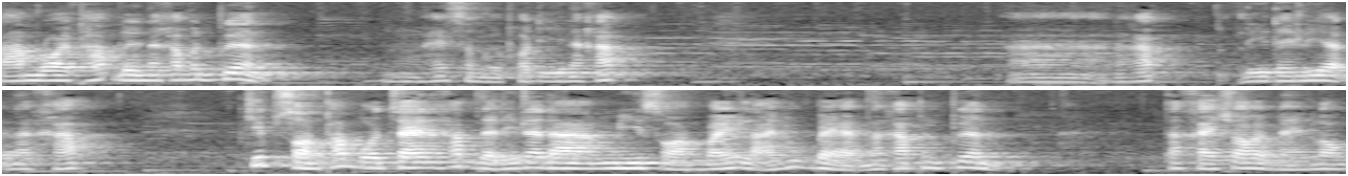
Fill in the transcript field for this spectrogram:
ตามรอยพับเลยนะครับเพื่อนๆให้เสมอพอดีนะครับอ่านะครับรีดให้เรียบนะครับ คลิปสอนพับหัวใจนะครับแต่นิรดามีสอนไว้หลายรูปแบบนะครับ เพื่อนๆ ถ้าใครชอบแบบไหนลอง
